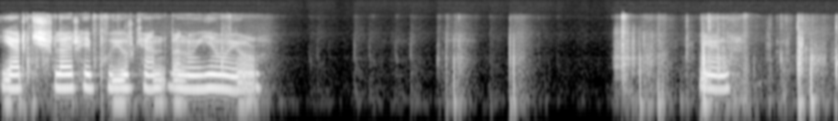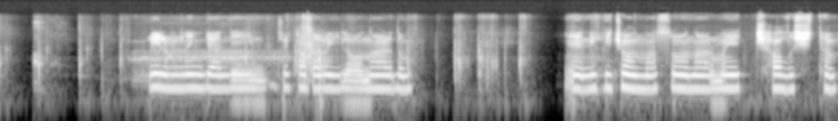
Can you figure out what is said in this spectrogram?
Diğer kişiler hep uyurken ben uyuyamıyorum. Yani elimden geldiğince kadarıyla onardım. Yani hiç olmazsa onarmaya çalıştım.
